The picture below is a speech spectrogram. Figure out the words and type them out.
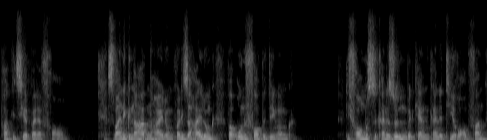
praktiziert bei der Frau. Es war eine Gnadenheilung, weil diese Heilung war ohne Vorbedingung. Die Frau musste keine Sünden bekennen, keine Tiere opfern.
